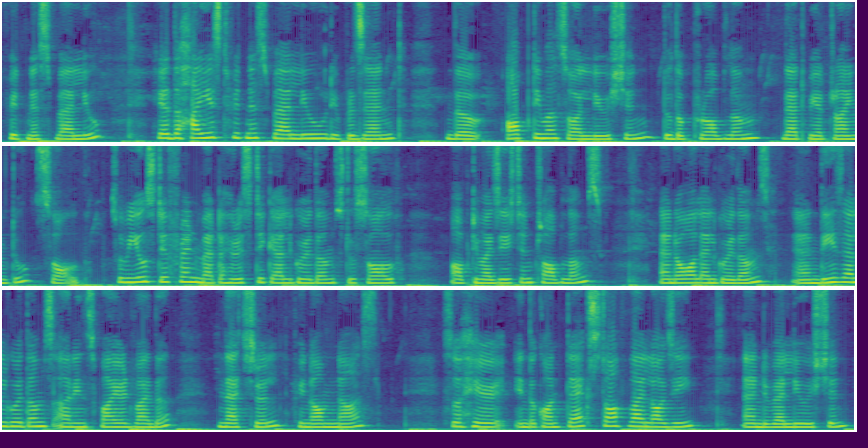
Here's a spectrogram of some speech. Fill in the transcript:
fitness value. Here the highest fitness value represent the optimal solution to the problem that we are trying to solve. So we use different meta heuristic algorithms to solve optimization problems and all algorithms and these algorithms are inspired by the natural phenomena. So here in the context of biology and evaluation,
